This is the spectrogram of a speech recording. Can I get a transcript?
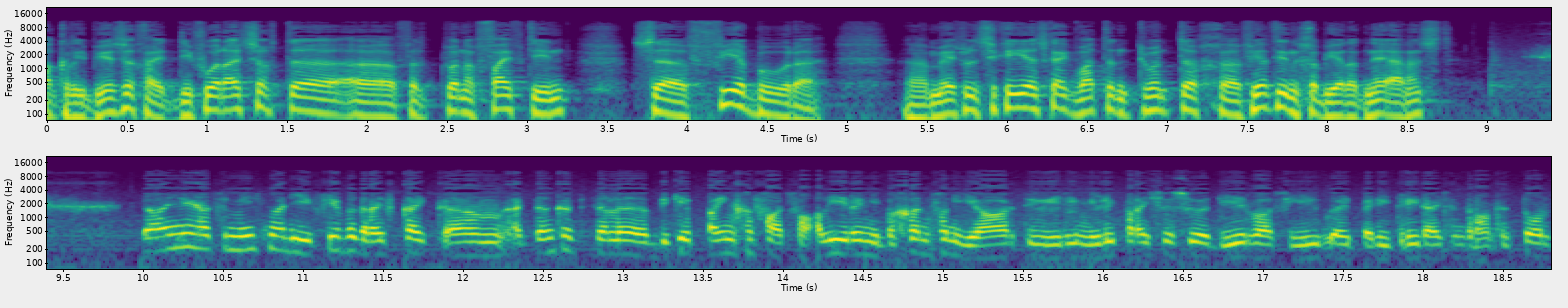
Agri Besigheid. Die vooruitsigte uh, vir 2015 se veeboere. Uh, Mense moet seker eers kyk wat in 2014 gebeur het, né nee, Ernst? Ja, nee, as jy mens na die veebedryf kyk, um, ek dink ek het hulle 'n bietjie pyn gevat vir al hier in die begin van die jaar toe hierdie mieliepryse so duur was hier by die R3000 per ton.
